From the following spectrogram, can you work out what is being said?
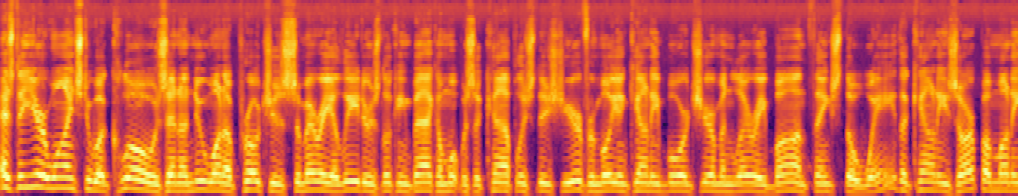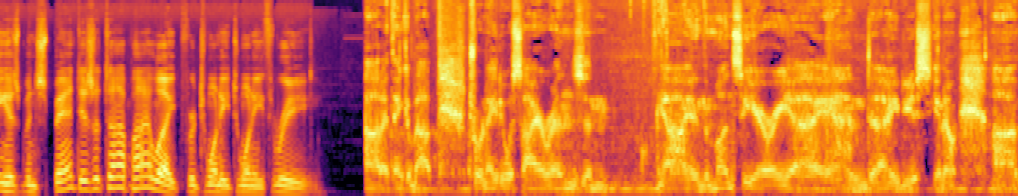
As the year winds to a close and a new one approaches, some area leaders looking back on what was accomplished this year, Vermilion County Board Chairman Larry Baughn thinks the way the county's ARPA money has been spent is a top highlight for 2023. I think about tornado sirens and uh, in the Muncie area, and uh, just you know uh,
